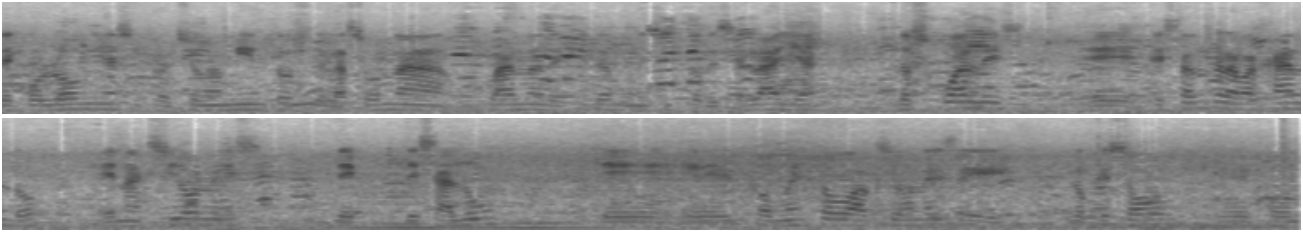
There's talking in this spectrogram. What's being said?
de colonias y fraccionamientos de la zona urbana de aquí del municipio de Celaya, los cuales eh, están trabajando en acciones de, de salud, eh, eh, comento acciones de lo que son eh, con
